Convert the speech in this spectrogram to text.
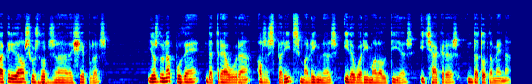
va cridar els seus dotze deixebles i els donà poder de treure els esperits malignes i de guarir malalties i xacres de tota mena.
